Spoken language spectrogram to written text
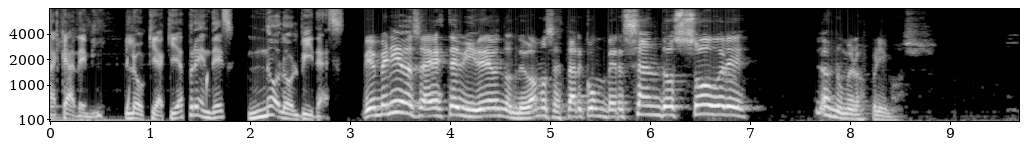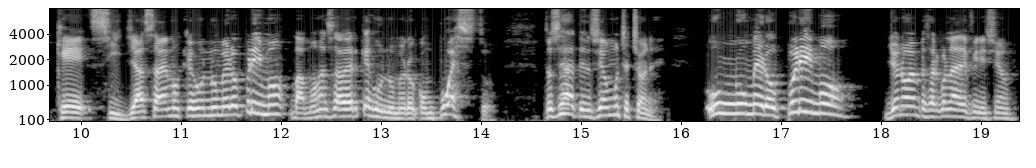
Academy. Lo que aquí aprendes, no lo olvidas. Bienvenidos a este video en donde vamos a estar conversando sobre los números primos. Que si ya sabemos que es un número primo, vamos a saber que es un número compuesto. Entonces, atención muchachones. Un número primo, yo no voy a empezar con la definición.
